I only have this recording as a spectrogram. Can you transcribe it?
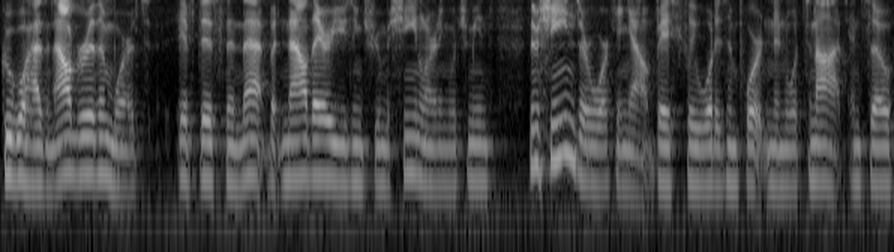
Google has an algorithm where it's if this then that but now they're using true machine learning which means the machines are working out basically what is important and what's not and so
